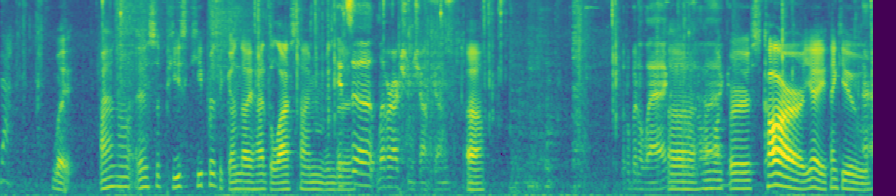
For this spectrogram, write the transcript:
that. Wait, I don't know. Is the Peacekeeper the gun that I had the last time in the? It's a lever action shotgun. uh, A little bit of lag. uh, little bit hemlock lag. burst. Car, yay! Thank you. Ah,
